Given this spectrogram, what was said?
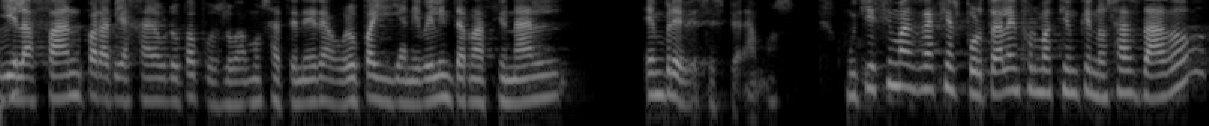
y el afán para viajar a Europa, pues lo vamos a tener a Europa y a nivel internacional en breves esperamos. Muchísimas gracias por toda la información que nos has dado,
